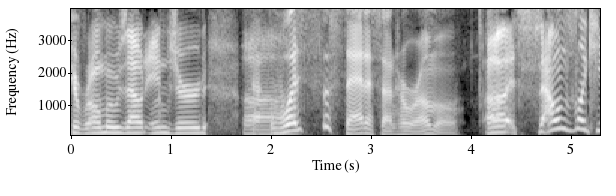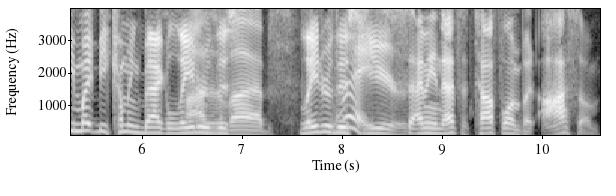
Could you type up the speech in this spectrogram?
Hiromu's out injured. Uh, What's the status on Hiromu? Uh, it sounds like he might be coming back later Positive this vibes. later this Nice. year. I mean, that's a tough one, but awesome.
